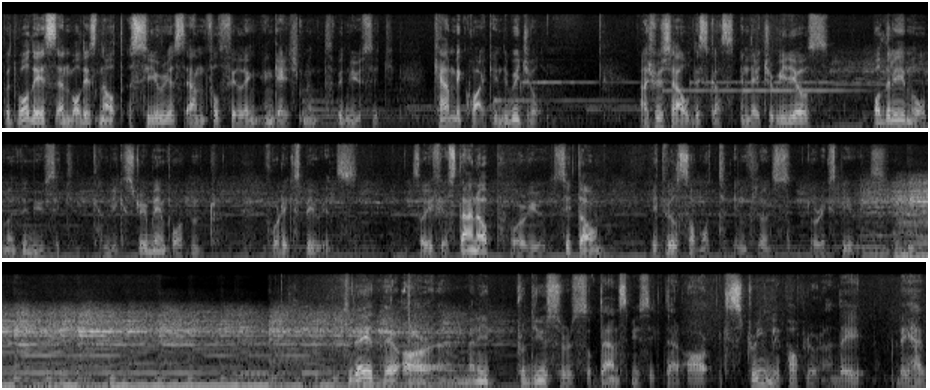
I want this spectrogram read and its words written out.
But what is and what is not a serious and fulfilling engagement with music can be quite individual. As we shall discuss in later videos, bodily involvement with music can be extremely important for the experience. So if you stand up or you sit down, it will somewhat influence your experience. Today there are uh, many producers of dance music that are extremely popular and they, they have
